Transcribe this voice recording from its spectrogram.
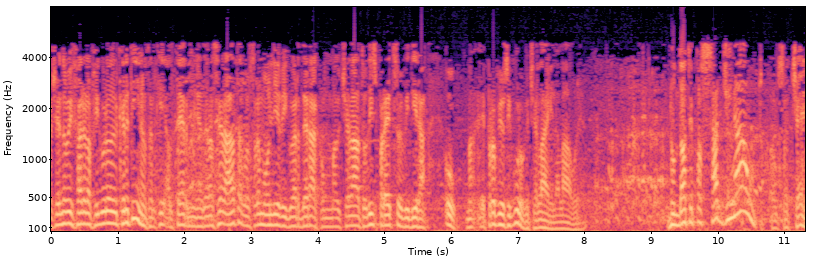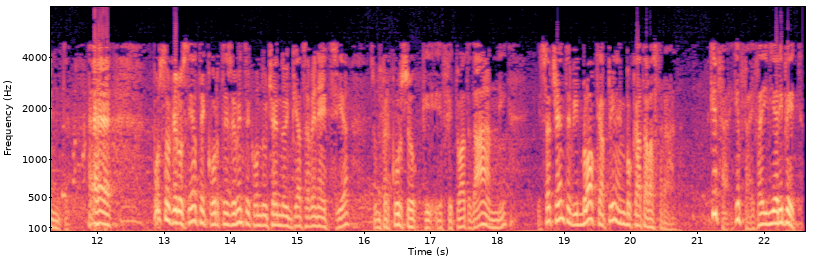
facendovi fare la figura del cretino, talché al termine della serata vostra moglie vi guarderà con malcelato disprezzo e vi dirà «Oh, ma è proprio sicuro che ce l'hai la laurea?» Non date passaggi in auto al saccente. Eh, posto che lo stiate cortesemente conducendo in piazza Venezia, su un percorso che effettuate da anni, il saccente vi blocca appena imboccata la strada. Che fai? Che fai? Fai via ripeta?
